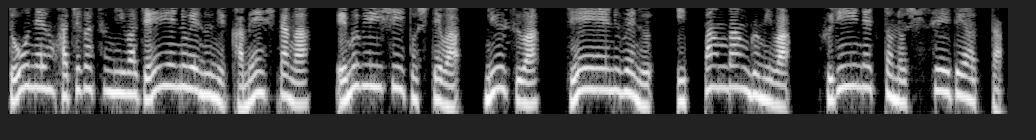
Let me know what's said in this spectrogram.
同年8月には JNN に加盟したが、MBC としてはニュースは JNN、一般番組はフリーネットの姿勢であった。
